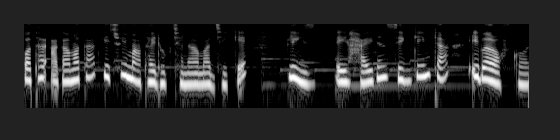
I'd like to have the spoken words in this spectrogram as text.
কথার আগামাতা কিছুই মাথায় ঢুকছে না আমার ঝিকে। প্লিজ, এই হাইড অ্যান্ড সিক গেমটা এবার অফ কর।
